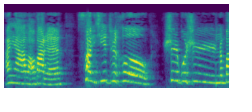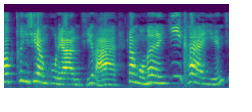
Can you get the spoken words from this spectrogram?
哎呀，老大人，散席之后是不是能把春香姑娘提来，让我们一开眼界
